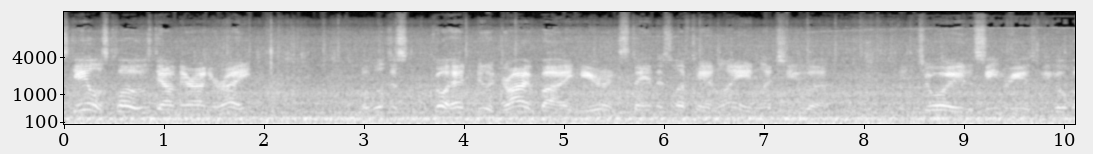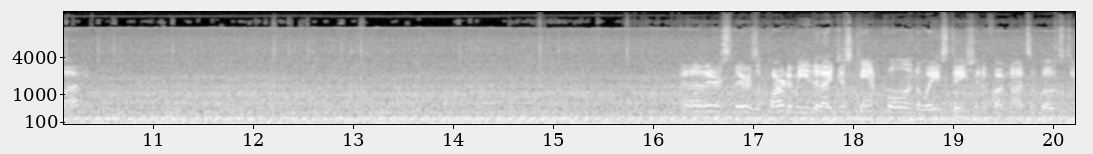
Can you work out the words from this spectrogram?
scale is closed down there on your right. But we'll just go ahead and do a drive-by here and stay in this left-hand lane, let you uh, enjoy the scenery as we go by. Uh, there's there's a part of me that I just can't pull in the way station if I'm not supposed to,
